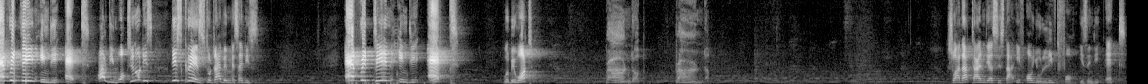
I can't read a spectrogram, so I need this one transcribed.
Everything in the earth, all the works. You know this, this craze to drive a Mercedes. Everything in the earth will be what? Burned up. Burned up. So at that time, dear sister, if all you lived for is in the earth,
